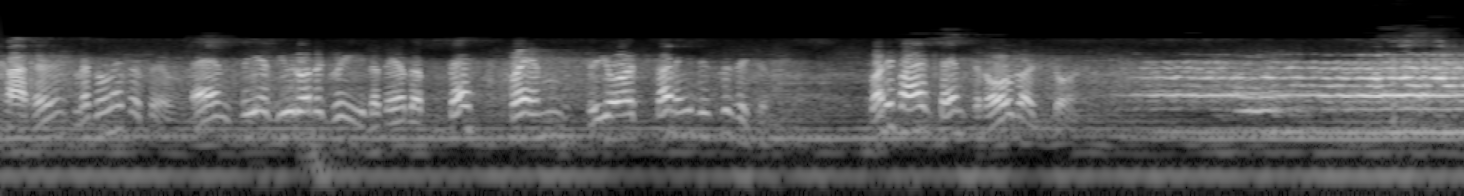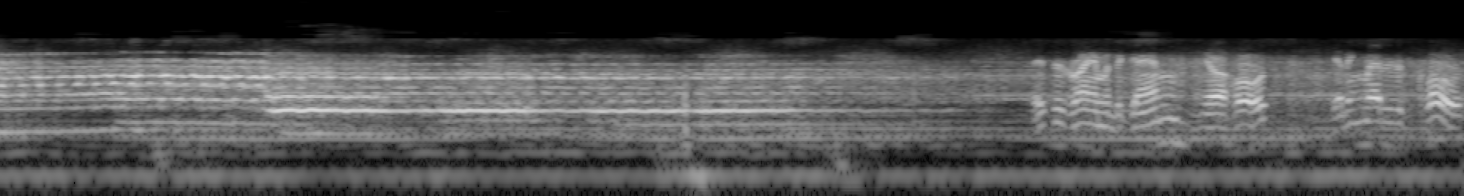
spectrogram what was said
Carter's little liver pills. And see if you don't agree that they're the best friends to your sunny disposition. 25 cents at all drugstores. Your host, getting ready to close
